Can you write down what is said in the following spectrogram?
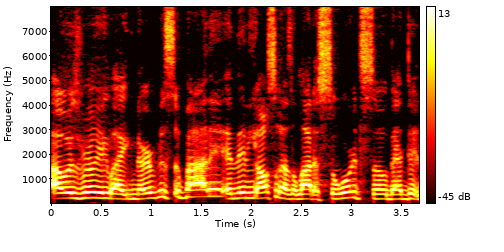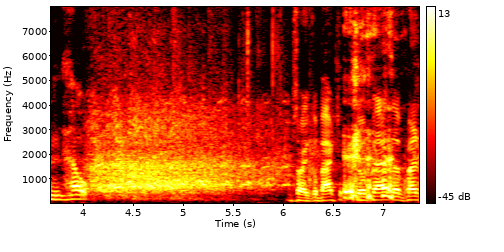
I was really like nervous about it. And then he also has a lot of swords, so that didn't help. I'm sorry. Go back to go back to the.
